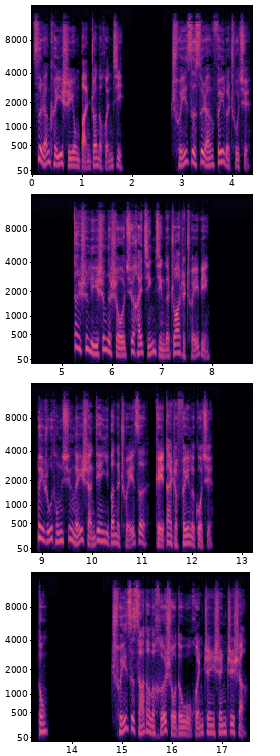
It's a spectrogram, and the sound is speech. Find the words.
自然可以使用板砖的魂技。锤子虽然飞了出去。但是李胜的手却还紧紧的抓着锤柄，被如同迅雷闪电一般的锤子给带着飞了过去。咚！锤子砸到了何首的武魂真身之上，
